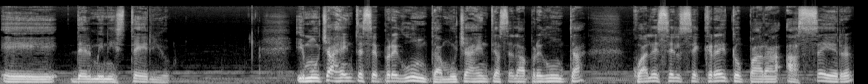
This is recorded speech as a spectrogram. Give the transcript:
eh, del ministerio. Y mucha gente se pregunta, mucha gente hace la pregunta, ¿cuál es el secreto para hacer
